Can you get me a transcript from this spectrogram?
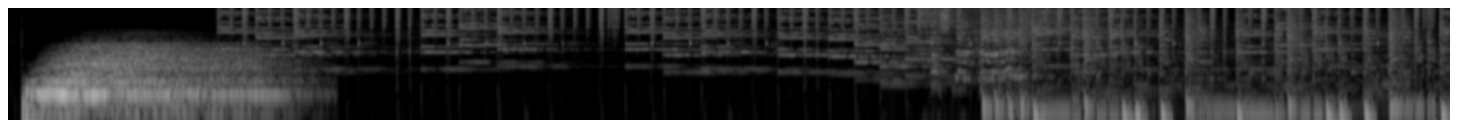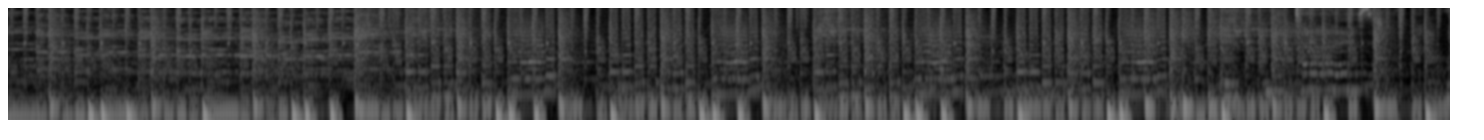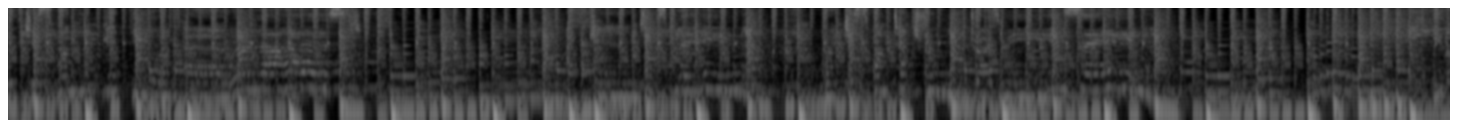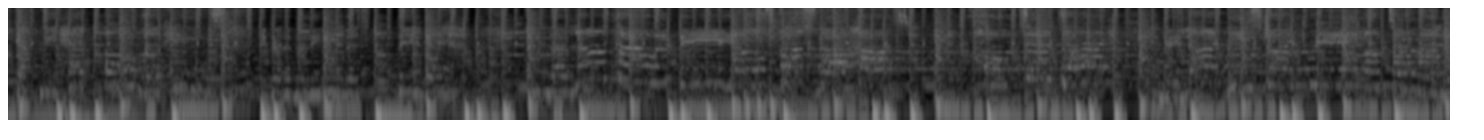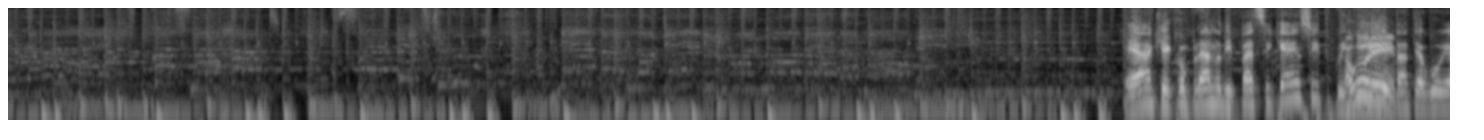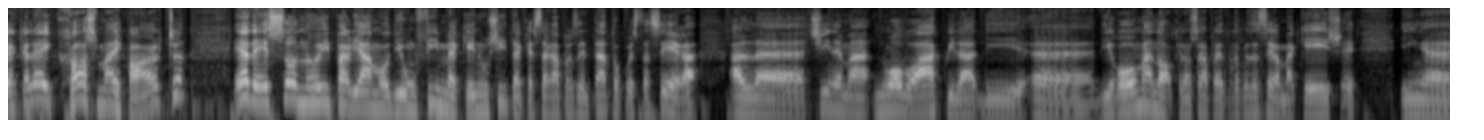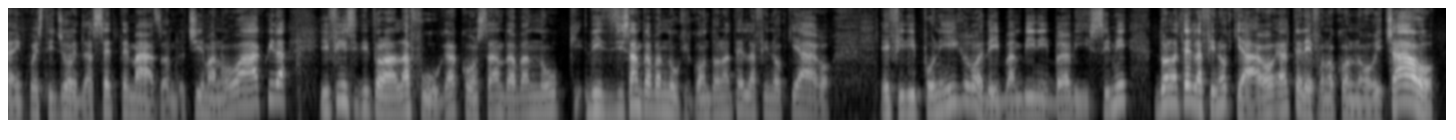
È anche il compleanno di Patsy Kensit, quindi Auguri! tanti auguri anche a lei. Cross My Heart. E adesso noi parliamo di un film che è in uscita, che sarà presentato questa sera al eh, Cinema Nuovo Aquila di, eh, di Roma. No, che non sarà presentato questa sera, ma che esce in, eh, in questi giorni, dal 7 marzo, al Cinema Nuovo Aquila. Il film si intitola La fuga con Sandra Vannucchi, di, di Sandra Vannucchi con Donatella Finocchiaro e Filippo Nigro e dei bambini bravissimi. Donatella Finocchiaro è al telefono con noi. Ciao!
